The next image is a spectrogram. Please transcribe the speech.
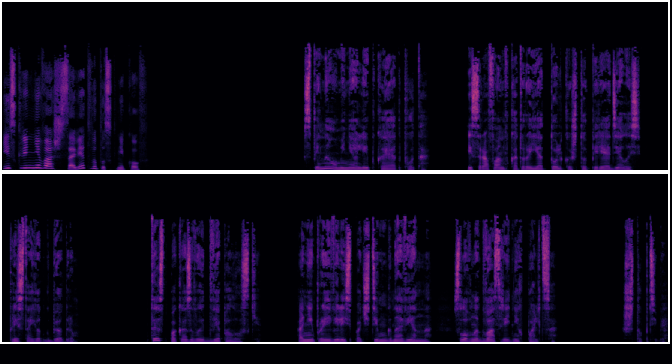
Искренне ваш совет выпускников. Спина у меня липкая от пота, и сарафан, в который я только что переоделась, пристает к бедрам. Тест показывает две полоски. Они проявились почти мгновенно, словно два средних пальца. Чтоб тебе.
